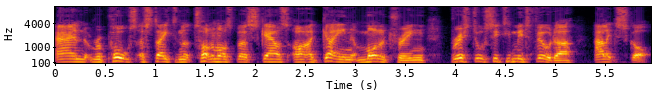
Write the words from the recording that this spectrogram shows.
And reports are stating that Tottenham Hotspur scouts are again monitoring Bristol City midfielder Alex Scott.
